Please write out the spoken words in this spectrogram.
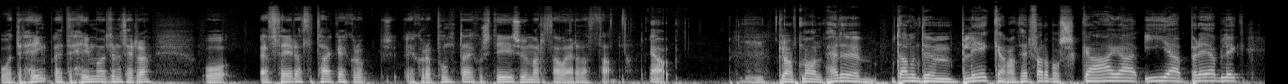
og þetta er, heim, þetta er heimavöldinu þeirra og ef þeir ætla að taka einhverja, einhverja punta, einhver stíð í sumar þá er það þarna. Já. Klárt mál, herðu, talandi um blikana, þeir fara upp á Skaga, Ía, Breiðablík uh, Ía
